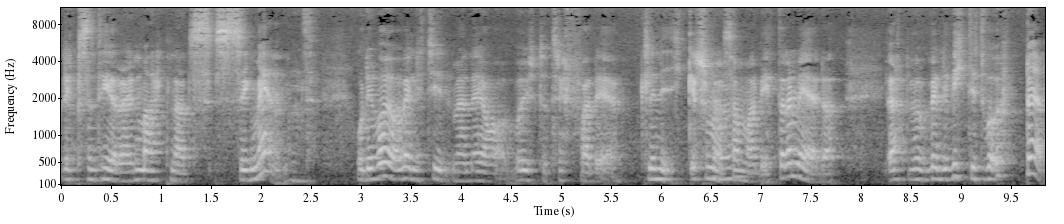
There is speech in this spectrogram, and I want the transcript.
representerar en marknadssegment. Och det var jag väldigt tydlig med när jag var ute och träffade kliniker som jag samarbetade med. Att, att det var väldigt viktigt att vara öppen.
